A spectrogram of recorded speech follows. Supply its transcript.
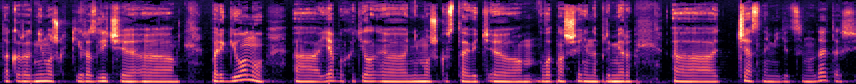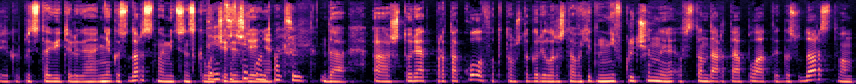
так немножко какие различия э, по региону. Э, я бы хотел э, немножко вставить в отношении, например, частной медицины, да, так как представитель негосударственного медицинского учреждения. Секунд, Максим. Да, что ряд протоколов, вот о том, что говорил Раштава Хитин, не включены в стандарты оплаты государством.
